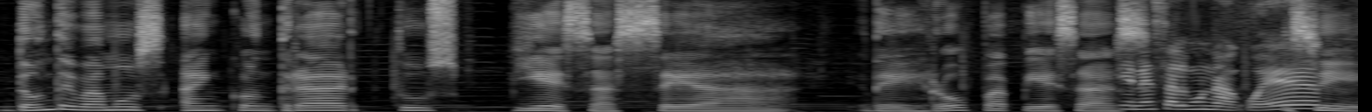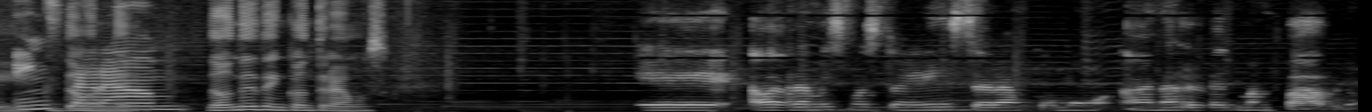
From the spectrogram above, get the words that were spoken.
dónde vamos a encontrar tus piezas, sea de ropa, piezas? ¿Tienes alguna web, Instagram? ¿Dónde, te encontramos? Eh, ahora mismo estoy en Instagram como Ana Redman Pablo.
